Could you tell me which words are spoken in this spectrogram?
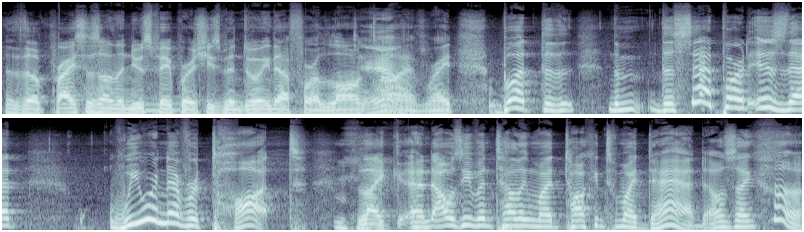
the prices on the newspaper, and she's been doing that for a long Damn. time, right? But the the the sad part is that we were never taught Mm-hmm. like and i was even telling my talking to my dad i was like huh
